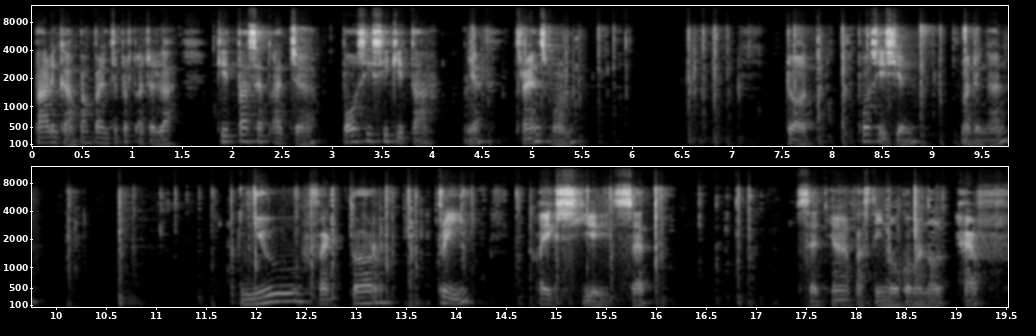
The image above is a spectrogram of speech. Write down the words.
paling gampang, paling cepat adalah kita set aja posisi kita, ya, transform dot position dengan new vector 3 x, y, z. Setnya pasti 0,0 f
